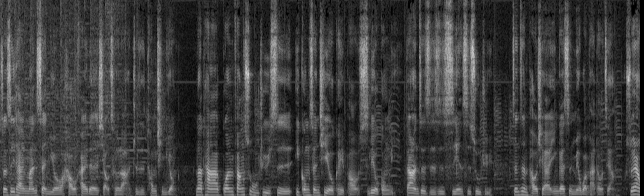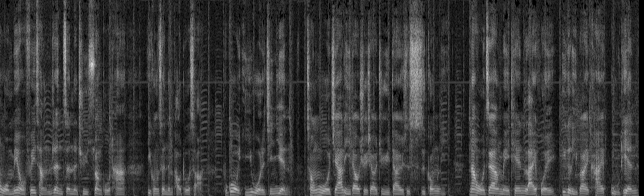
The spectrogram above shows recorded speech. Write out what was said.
算是一台蛮省油、好开的小车啦，就是通勤用。那它官方数据是一公升汽油可以跑十六公里，当然这只是实验室数据。真正跑起来应该是没有办法都这样。虽然我没有非常认真的去算过它一公升能跑多少，不过以我的经验，从我家里到学校距离大约是十公里。那我这样每天来回一个礼拜开五天，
